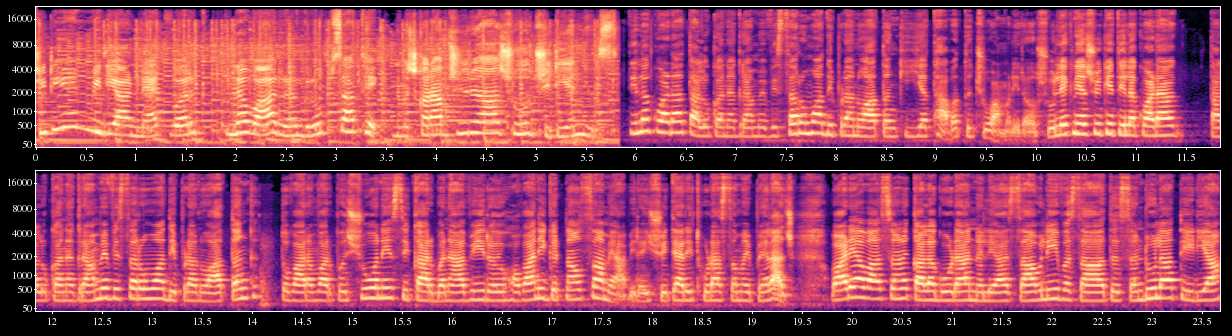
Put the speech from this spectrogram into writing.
જીટીએન મીડિયા નેટવર્ક નવા રંગરૂપ સાથે. નમસ્કાર આપ જોઈ રહ્યા છો જીટીએન ન્યૂઝ. તિલકવાડા તાલુકાના ગ્રામ્ય વિસ્તારોમાં દીપડાનો આતંકી યથાવત જોવા મળી રહ્યો છે. ઉલ્લેખનીય છે કે તિલકવાડા તાલુકાના ગ્રામ્ય વિસ્તારોમાં દીપડાનો આતંક તો વારંવાર પશુઓને શિકાર બનાવી રહ્યો હોવાની ઘટનાઓ સામે આવી રહી છે. ત્યારે થોડા સમય પહેલા જ વાડિયા વાસણ, કાલાગોડા, નલિયા, સાવલી, વસાહત, સંડુલા, તેડિયા,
